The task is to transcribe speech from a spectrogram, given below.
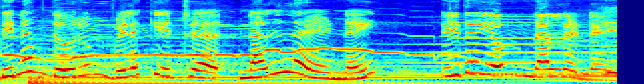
தினம்தோறும் விளக்கேற்ற நல்ல எண்ணெய் இதயம் நல்லெண்ணெய்.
